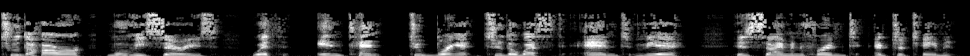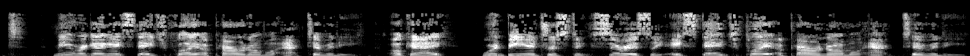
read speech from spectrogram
to the horror movie series with intent to bring it to the West End via his Simon Friend Entertainment. Me, we're getting a stage play of paranormal activity. Okay. Would be interesting. Seriously, a stage play of paranormal activity.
